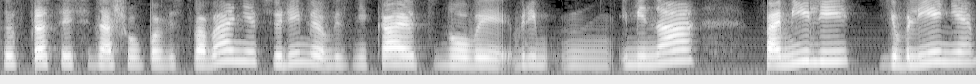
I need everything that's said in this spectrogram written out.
в процессе нашего повествования все время возникают новые имена, фамилии, явления.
